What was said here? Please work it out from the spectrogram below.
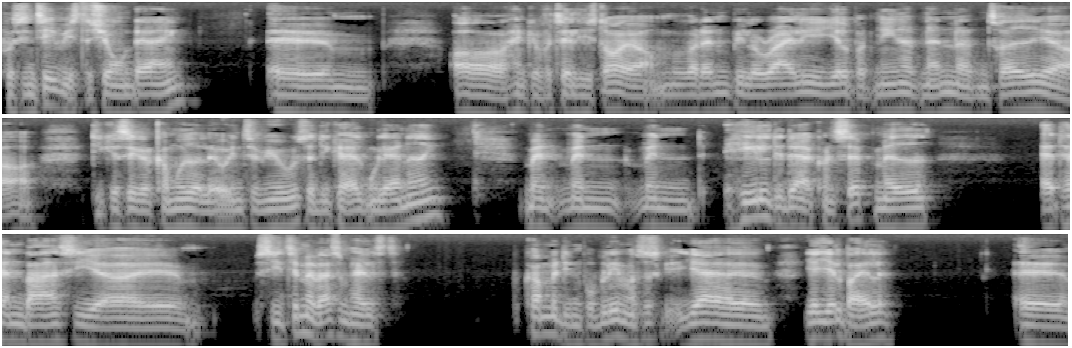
på sin tv-station der, ikke? Øh, og han kan fortælle historier om, hvordan Bill O'Reilly hjælper den ene og den anden og den tredje, og de kan sikkert komme ud og lave interviews, og de kan alt muligt andet, ikke? Men, men, men hele det der koncept med, at han bare siger, øh, sig til mig hvad som helst. Kom med dine problemer, så skal jeg, øh, jeg hjælper alle. Øh,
